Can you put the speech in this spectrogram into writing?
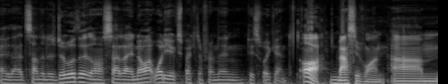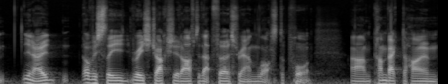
Maybe that had something to do with it on Saturday night. What are you expecting from them this weekend? Oh, massive one. Um, you know, obviously restructured after that first round loss to Port. Um, come back to home,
